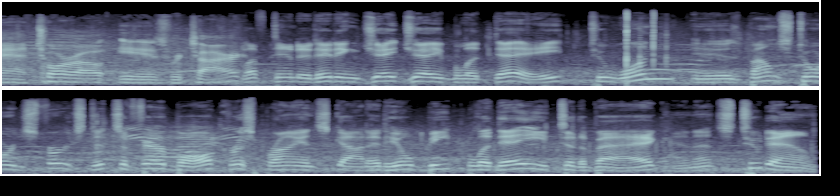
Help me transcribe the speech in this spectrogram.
And Toro is retired. Left-handed hitting J.J. Bleday. 2-1 is bounced towards first. It's a fair ball. Kris Bryant's got it. He'll beat Bleday to the bag, and that's two down.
